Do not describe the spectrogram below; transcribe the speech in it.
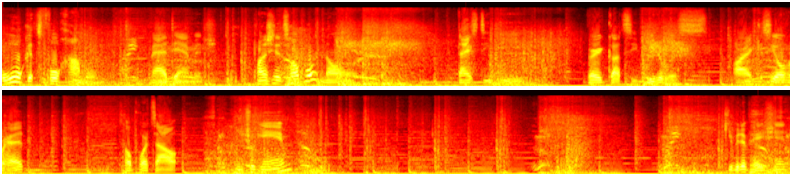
Oh, gets full combo. Mad damage. Punishing the teleport? No. Nice DP. Very gutsy. Meterless. Alright, can see overhead. Teleports out. Neutral game. Keep it patient.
